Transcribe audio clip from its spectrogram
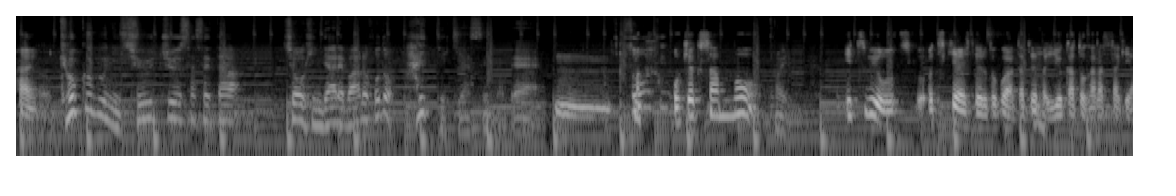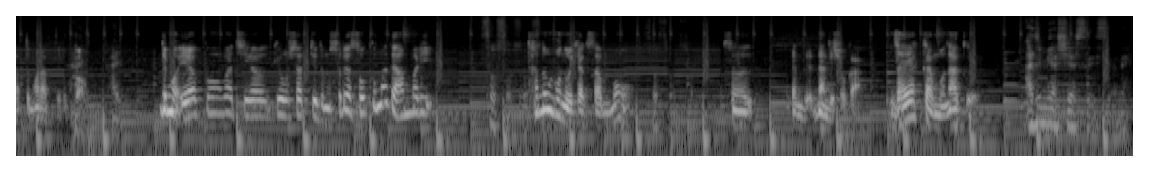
はい局部に集中させた商品であればあるほど入っていきやすいのでうん。そうまあお客さんもはい。いつもお付き合いしているところは例えば床とガラスだけやってもらってると、はいはい。でもエアコンは違う業者って言ってもそれはそこまであんまりそうそうそう。頼む方のお客さんもそうそうそう。そのなんでなんでしょうか。罪悪感もなく。味見はしやすいですよね。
